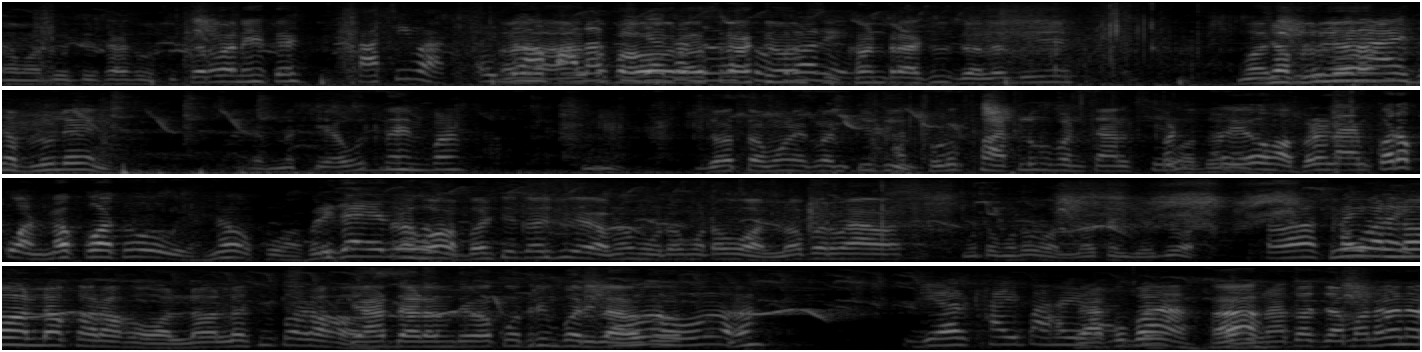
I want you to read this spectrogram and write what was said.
અમારે તો સાસ ઓછી કરવાની કઈ? સાચી વાત. પાલા પી જાય રસ રાખ્યો શ્રીખંડ રાખ્યું જલેબી જબલું લઈને. જબલું લઈને એમને કેવું જ નહીં પણ. જો તમને એકલા કીધું. થોડુંક ફાટલું પણ ચાલશે. એવો હોભરો ના એમ કરો કોનમાં કહો તો એનો હોભરી જાય એટલે હો, બસ તો શું હમણાં મોટો મોટો વલ્લો ભરવા મોટો મોટો વલ્લો થઈ ગયો જો હા, શું ખાઈ અલ્લો અલ્લો કરો હો અલ્લો અલ્લો શું કરો હો? ચાર દાડા દેવા કોથરી ભરી લાવો. ઘેર ખાઈ પાહે. રાખુભા. હમણાં તો જમન હે ને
